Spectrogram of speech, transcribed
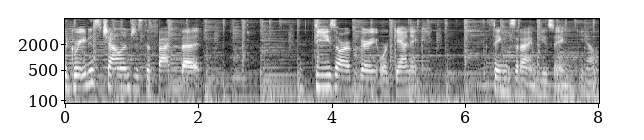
The greatest challenge is the fact that these are very organic things that I'm using, you know,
